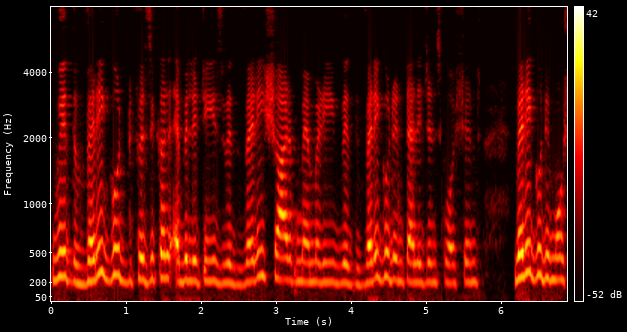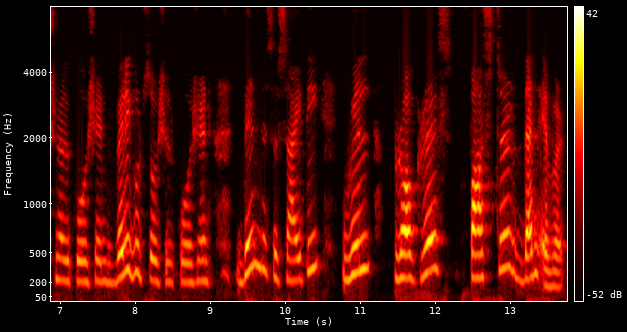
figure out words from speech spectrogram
with very good physical abilities, with very sharp memory, with very good intelligence quotient, very good emotional quotient, very good social quotient, then the society will progress faster than ever.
